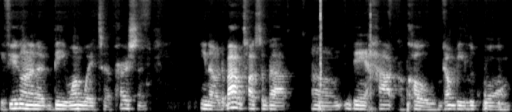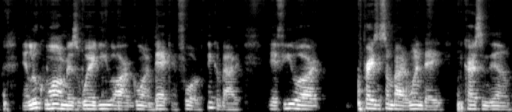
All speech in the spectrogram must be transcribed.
If you're gonna be one way to a person, you know, the Bible talks about um, being hot or cold. Don't be lukewarm. And lukewarm is where you are going back and forth. Think about it. If you are praising somebody one day, cursing them,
